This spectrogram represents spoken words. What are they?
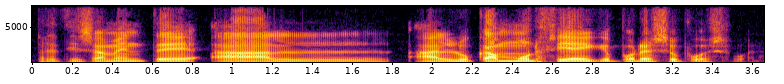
precisamente al, al Lucas Murcia y que por eso, pues bueno,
